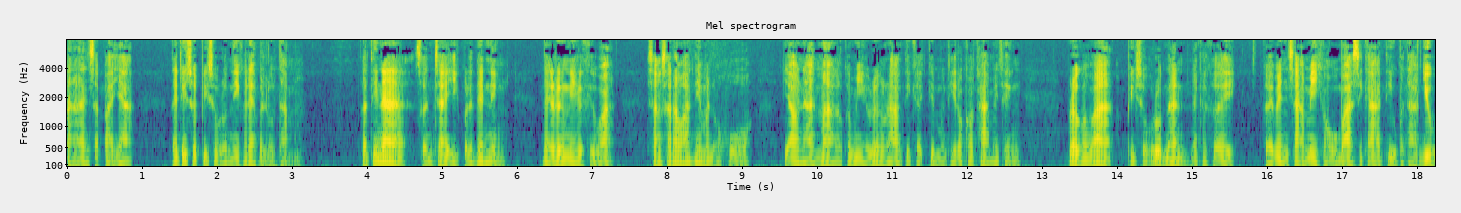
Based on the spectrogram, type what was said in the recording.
อาหารสปายะ ในที่สุดภิกษุรูปนี้ก็ได้บรรลุธรรม และที่น่าสนใจอีกประเด็นหนึ่ง ในเรื่องนี้ก็คือว่า สังสารวัตรเนี่ยมันโอ้โห ยาวนานมากแล้วก็มีเรื่องราวที่เกิดขึ้นบางทีเราก็คาดไม่ถึง ปรากฏว่าภิกษุรูปนั้นนะก็เคยเคยเป็นสามีของอุบาสิกาที่อุปถากอยู่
